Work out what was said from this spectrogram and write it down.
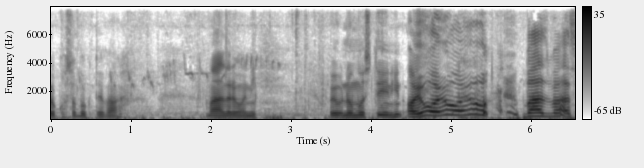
तो कसं बघतोय बघा मांजरवाणी अयो नमस्ते अयो अयो अयो बस बस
